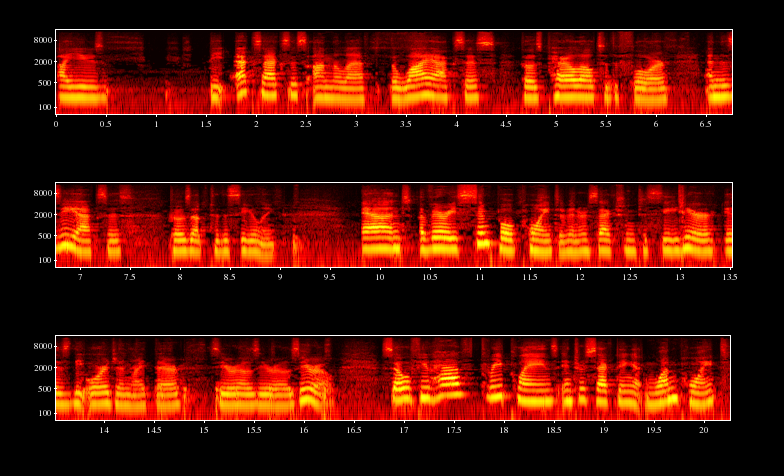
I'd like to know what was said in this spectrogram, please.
I use the x-axis on the left, the y-axis goes parallel to the floor, and the z-axis goes up to the ceiling. And a very simple point of intersection to see here is the origin right there, 0, 0, 0. So if you have three planes intersecting at one point,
